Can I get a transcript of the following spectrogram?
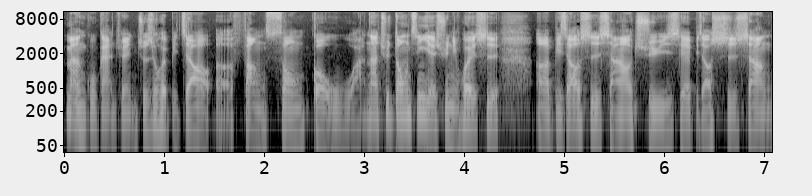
曼谷感觉你就是会比较呃放松购物啊，那去东京也许你会是呃比较是想要去一些比较时尚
